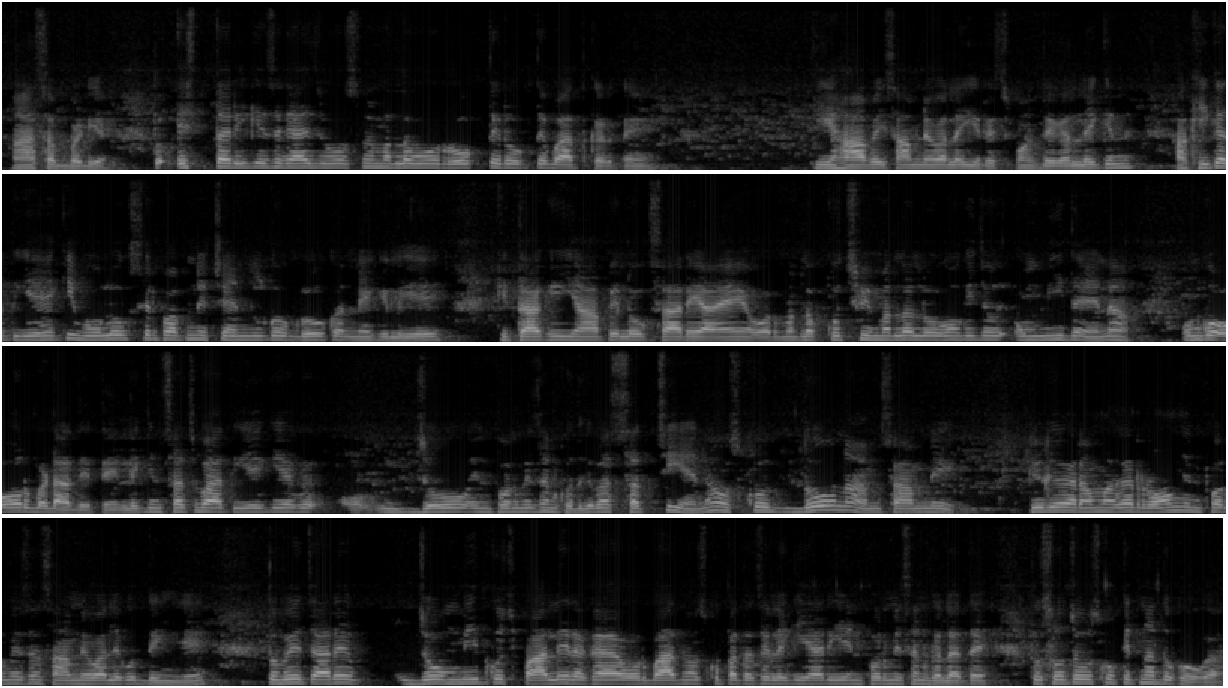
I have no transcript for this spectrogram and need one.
हाँ सब बढ़िया। तो इस तरीके से गाइज़ वो उसमें मतलब वो रोकते रोकते बात करते हैं। कि हाँ भाई सामने वाला ये रिस्पॉन्स देगा। लेकिन हकीकत ये है कि वो लोग सिर्फ़ अपने चैनल को ग्रो करने के लिए कि ताकि यहाँ पे लोग सारे आएँ और मतलब कुछ भी मतलब लोगों की जो उम्मीदें हैं ना, उनको और बढ़ा देते हैं। लेकिन सच बात ये है कि अगर जो इन्फॉर्मेशन खुद के पास सच्ची है ना, उसको दो ना हम सामने, क्योंकि अगर हम अगर रॉन्ग इन्फॉर्मेशन सामने वाले को देंगे तो बेचारे जो उम्मीद कुछ पाले रखा है और बाद में उसको पता चले कि यार ये इन्फॉर्मेशन गलत है तो सोचो उसको कितना दुख होगा।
